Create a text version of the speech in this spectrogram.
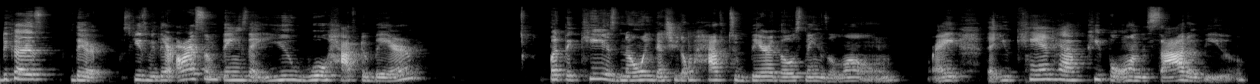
Because there, excuse me, there are some things that you will have to bear. But the key is knowing that you don't have to bear those things alone, right? That you can have people on the side of you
